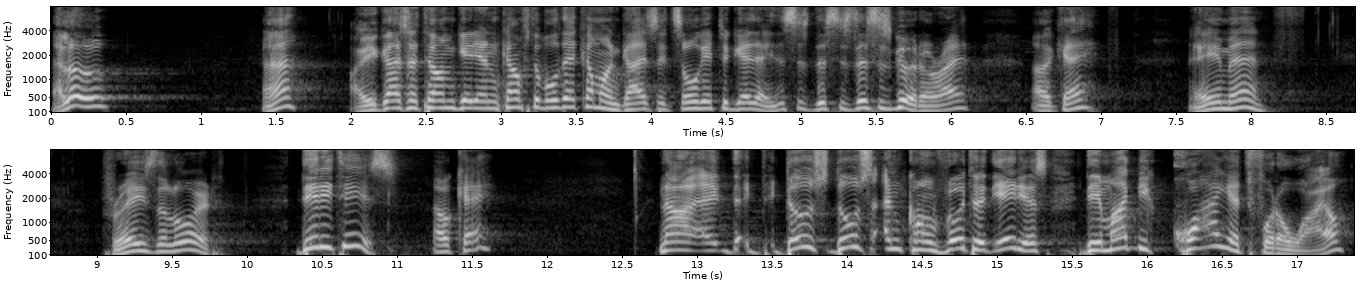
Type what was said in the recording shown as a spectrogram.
Hello? Huh? Are you guys at home getting uncomfortable there? Come on, guys, let's all get together. This is this is this is good, all right? Okay? Amen. Praise the Lord. There it is. Okay? Now, uh, those, those unconverted areas, they might be quiet for a while,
